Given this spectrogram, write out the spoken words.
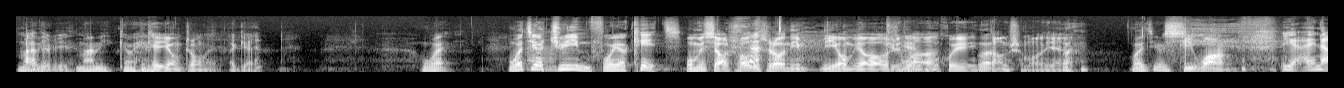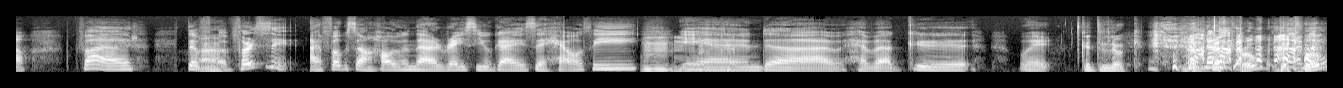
Mommy, Either of you. mommy, go 你 ahead. 可以用中文 again。 What What's your dream for your kids? 我们小时候的时候，你你有没有什觉得么会当什么？Yeah. What's your 希望？Yeah, I know. But the Ah. first thing I focus on how to raise you guys healthy and uh, have a good wait. good look? True? True?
